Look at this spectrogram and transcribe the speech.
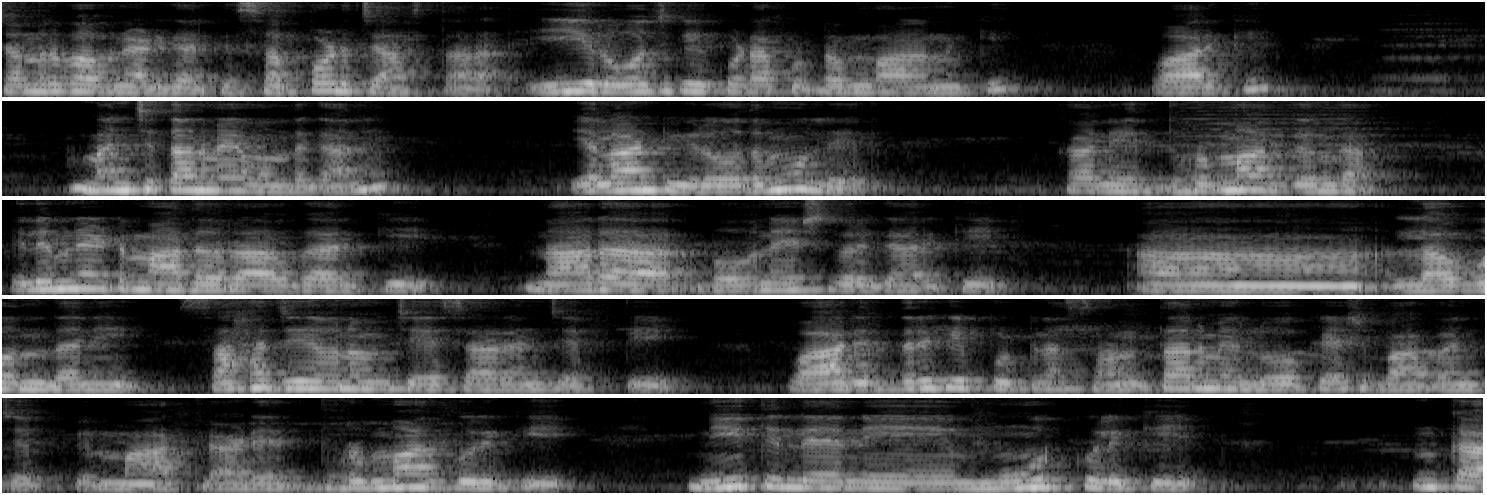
చంద్రబాబు నాయుడు గారికి సపోర్ట్ చేస్తారా? ఈ రోజుకి కూడా కుటుంబానికి వారికి మంచితనమే ఉంది కానీ ఎలాంటి విరోధము లేదు. కానీ దుర్మార్గంగా ఎలిమినేట్ మాధవరావు గారికి నారా భువనేశ్వరి గారికి లవ్ ఉందని సహజీవనం చేశారని చెప్పి వారిద్దరికీ పుట్టిన సంతానమే లోకేష్ బాబు అని చెప్పి మాట్లాడే దుర్మార్గులకి నీతి లేని మూర్ఖులకి ఇంకా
